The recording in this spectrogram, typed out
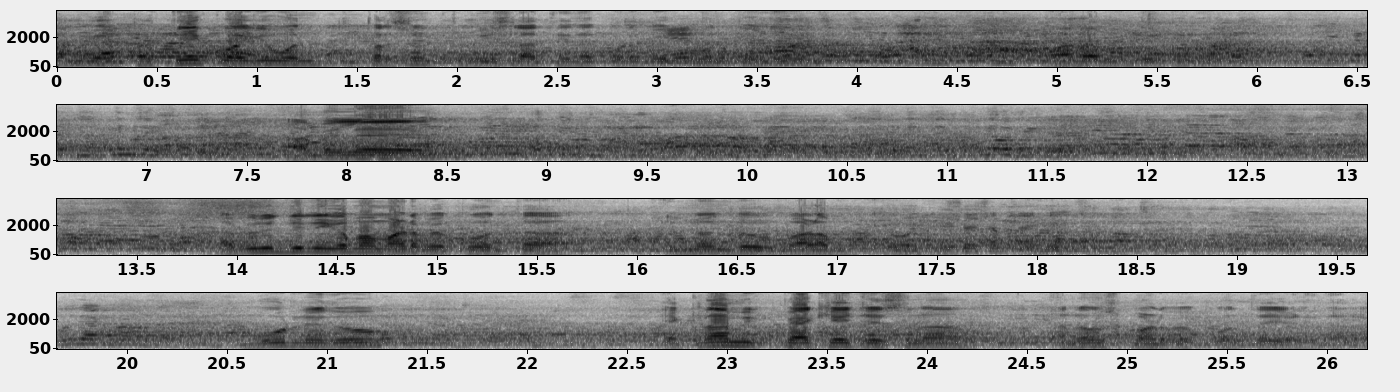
ನಮಗೆ ಪ್ರತ್ಯೇಕವಾಗಿ ಒಂದು ಪರ್ಸೆಂಟ್ ಮೀಸಲಾತಿಯನ್ನು ಕೊಡಬೇಕು ಅಂತೇಳಿ ವಾದ ಮುಂದಿಟ್ಟಿದ್ದಾರೆ ಆಮೇಲೆ ಅಭಿವೃದ್ಧಿ ನಿಗಮ ಮಾಡಬೇಕು ಅಂತ ಇನ್ನೊಂದು ಭಾಳ ಮುಖ್ಯವಾಗಿ ಮೂರನೇದು ಎಕನಾಮಿಕ್ ಪ್ಯಾಕೇಜಸ್ನ ಅನೌನ್ಸ್ ಮಾಡಬೇಕು ಅಂತ ಹೇಳಿದ್ದಾರೆ.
